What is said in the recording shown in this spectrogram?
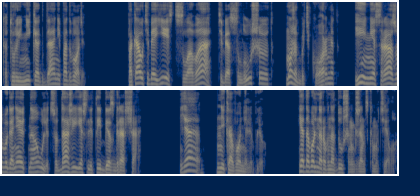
который никогда не подводит. Пока у тебя есть слова, тебя слушают, может быть, кормят, и не сразу выгоняют на улицу, даже если ты без гроша. Я никого не люблю. Я довольно равнодушен к женскому телу.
